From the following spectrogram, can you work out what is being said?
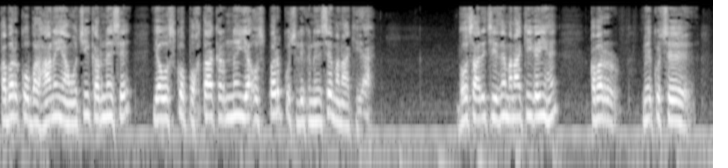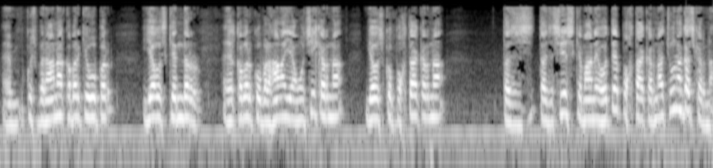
قبر کو بڑھانے یا اونچی کرنے سے، یا اس کو پختہ کرنے یا اس پر کچھ لکھنے سے منع کیا ہے۔ بہت ساری چیزیں منع کی گئی ہیں۔ قبر میں کچھ کچھ بنانا قبر کے اوپر، یا اس کے اندر قبر کو بڑھانا یا اونچی کرنا، یا اس کو پختہ کرنا تجسیس کے معنی ہوتے، پختہ کرنا چونا گچ کرنا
